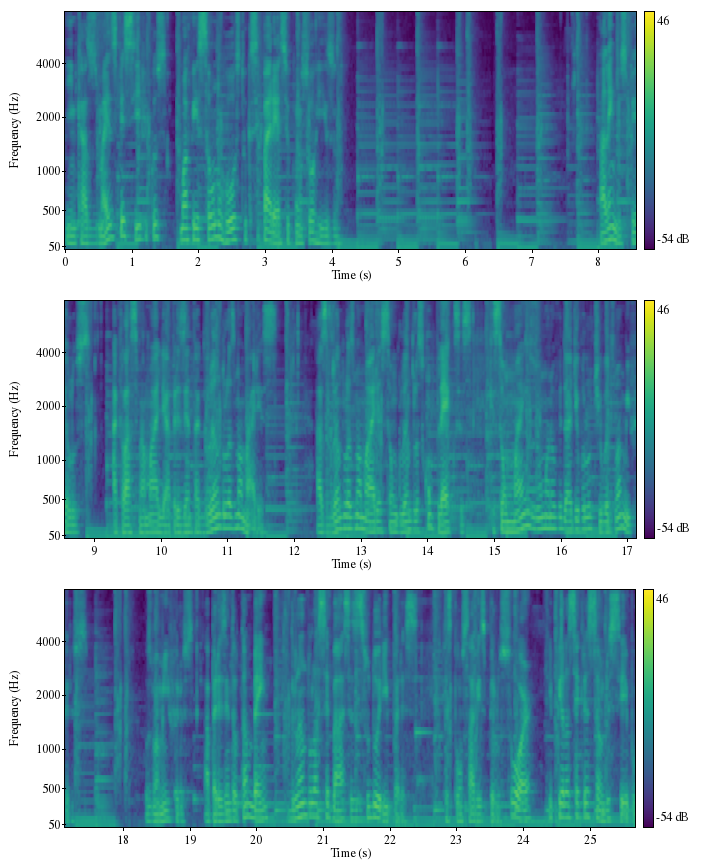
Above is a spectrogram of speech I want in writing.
e em casos mais específicos, uma feição no rosto que se parece com um sorriso. Além dos pelos, a classe mamália apresenta glândulas mamárias, as glândulas mamárias são glândulas complexas que são mais uma novidade evolutiva dos mamíferos. Os mamíferos apresentam também glândulas sebáceas e sudoríparas, responsáveis pelo suor e pela secreção de sebo.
